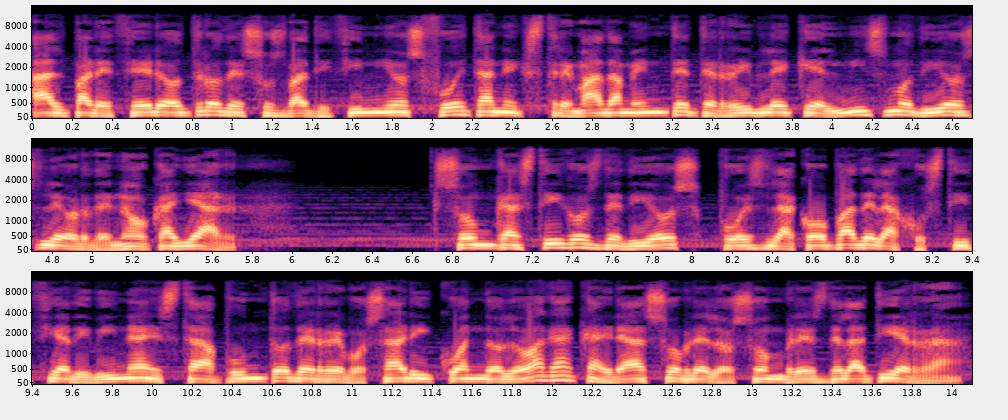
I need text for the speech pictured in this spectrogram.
al parecer otro de sus vaticinios fue tan extremadamente terrible que el mismo Dios le ordenó callar. Son castigos de Dios, pues la copa de la justicia divina está a punto de rebosar y cuando lo haga caerá sobre los hombres de la tierra.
